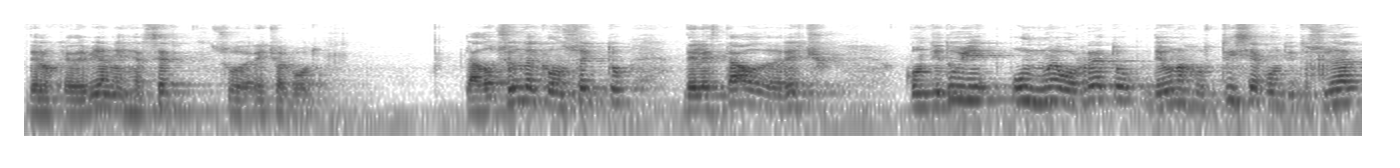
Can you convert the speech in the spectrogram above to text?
de los que debían ejercer su derecho al voto. La adopción del concepto del Estado de Derecho constituye un nuevo reto de una justicia constitucional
